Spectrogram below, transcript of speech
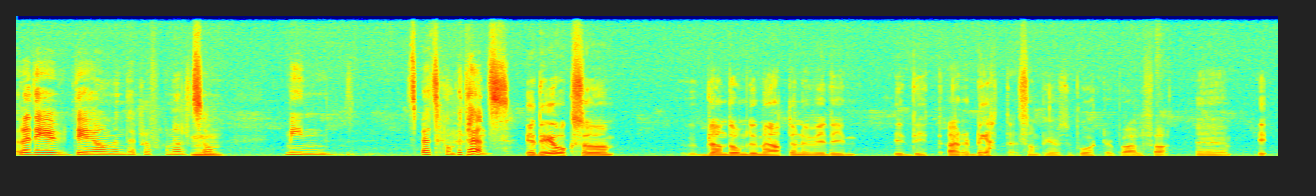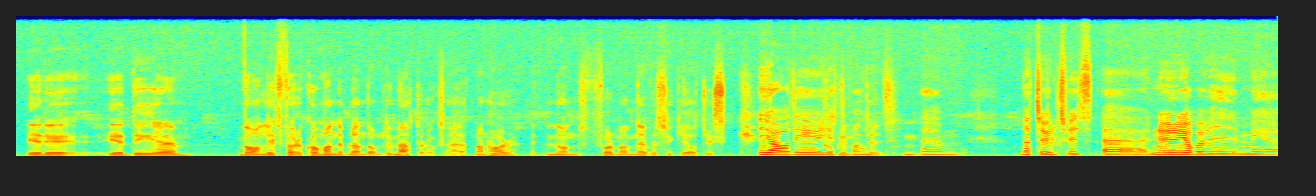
Eller det är ju det jag använder professionellt Mm. som min spetskompetens. Är det också bland de du möter nu i, din, i ditt arbete som peer supporter på Alfa? Eh, är, det, är det vanligt förekommande bland de du möter också? Att man har någon form av neuropsykiatrisk Ja, det är problematik? jättevanligt. Mm. Ehm, naturligtvis. Eh, nu jobbar vi med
